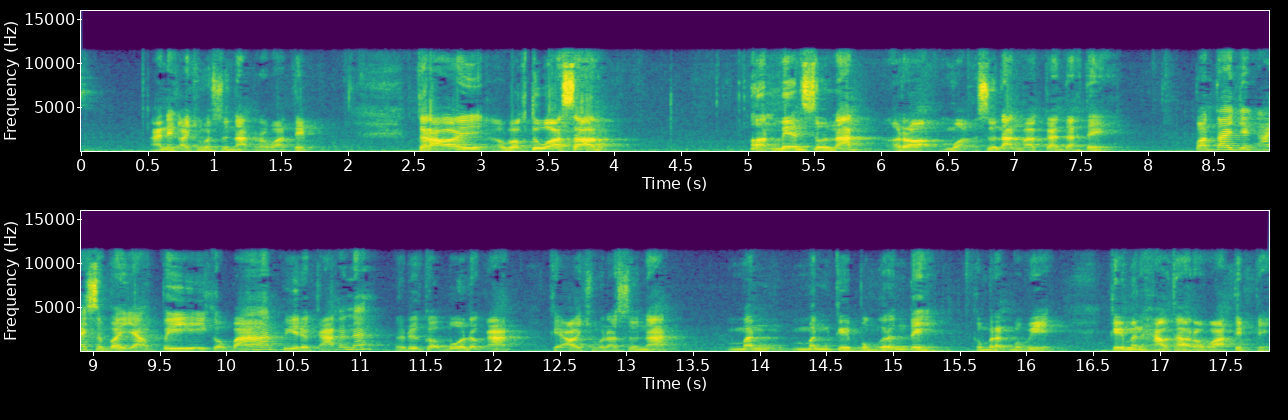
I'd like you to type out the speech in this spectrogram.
2អានេះឲ្យឈ្មោះសុណាត់រវ៉ាទីបក្រោយវក្ទូអាសារអត់មានសុណាត់រសុណាត់មកកាដាទេប៉ុន្តែយើងអាចសម្បះយ៉ាង2ក៏បាន2រកាត់ណាឬក៏4រកាត់គេឲ្យឈ្មោះថាសុណាត់ មិនមិនគេពង្រឹងទេកម្រិតរបស់វា គេមិនហៅថារវ៉ាទីបទេ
